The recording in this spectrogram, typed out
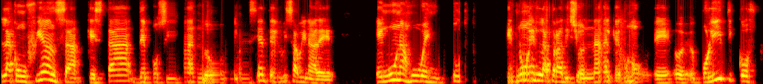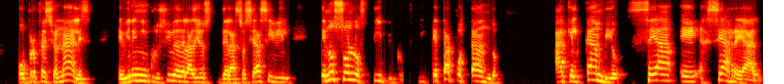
la confianza que está depositando el presidente Luis Abinader en una juventud que no es la tradicional, que uno, eh, políticos o profesionales que vienen inclusive de la, de la sociedad civil, que no son los típicos y que está apostando a que el cambio sea, eh, sea real.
